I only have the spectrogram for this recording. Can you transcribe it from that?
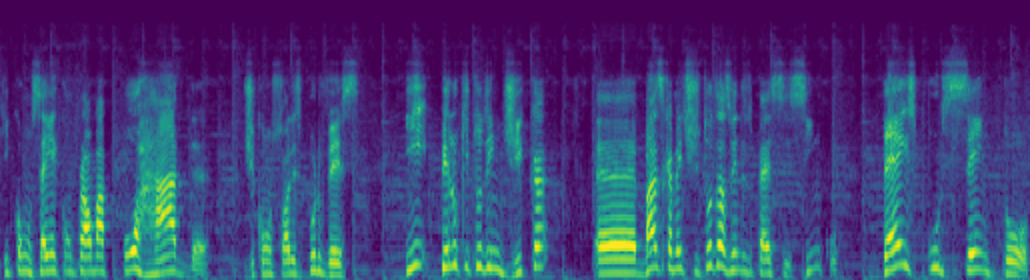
que conseguem comprar uma porrada de consoles por vez. E, pelo que tudo indica, é, basicamente de todas as vendas do PS5, 10%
